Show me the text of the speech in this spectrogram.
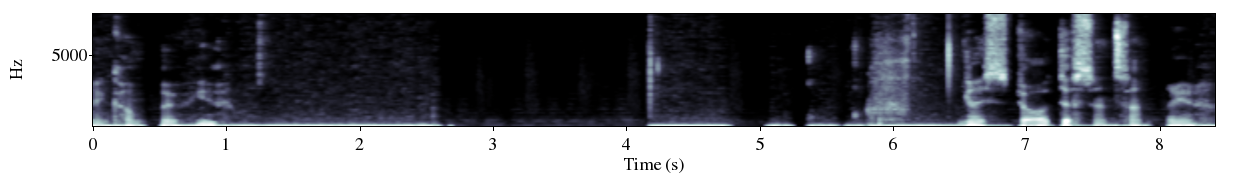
and come through here. Nice jaw distance up there.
